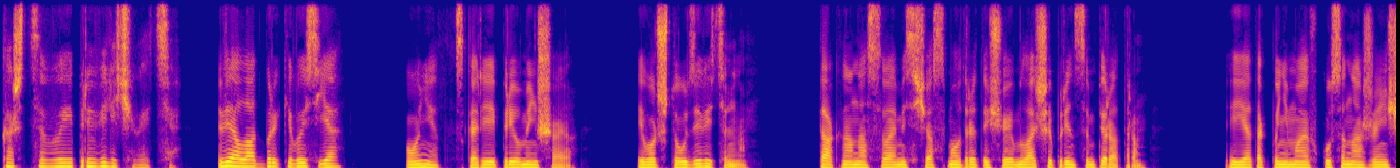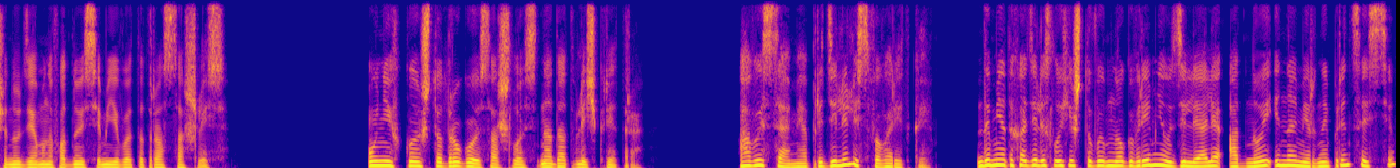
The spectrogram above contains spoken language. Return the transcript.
кажется, вы преувеличиваете». Вяло отбрыкиваюсь я. «О нет, скорее преуменьшаю. И вот что удивительно. Так на нас с вами сейчас смотрит еще и младший принц с императором. И я так понимаю, вкусы на женщину демонов одной семьи в этот раз сошлись». «У них кое-что другое сошлось, надо отвлечь Кретора». «А вы сами определились с фавориткой?» До меня доходили слухи, что вы много времени уделяли одной иномирной принцессе.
